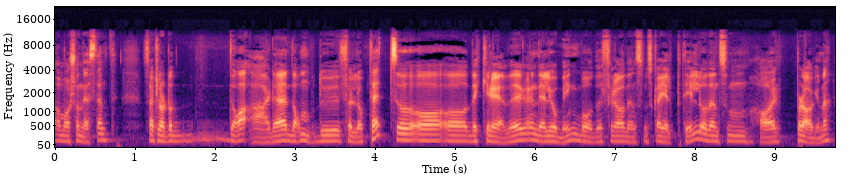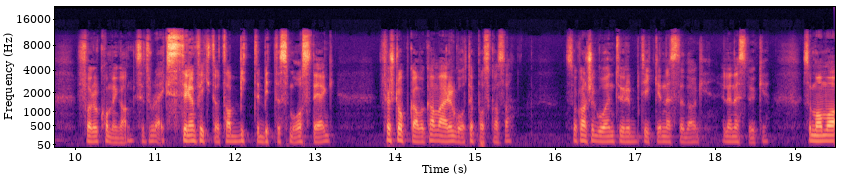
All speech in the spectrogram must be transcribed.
Han var så nedstemt. Så det er klart at da er det, da må du følge opp tett, og, og det krever en del jobbing både fra den som skal hjelpe til, og den som har plagene, for å komme i gang. Så jeg tror det er ekstremt viktig å ta bitte, bitte små steg. Første oppgave kan være å gå til postkassa. Så kanskje gå en tur i butikken neste dag, eller neste uke. Så man må,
